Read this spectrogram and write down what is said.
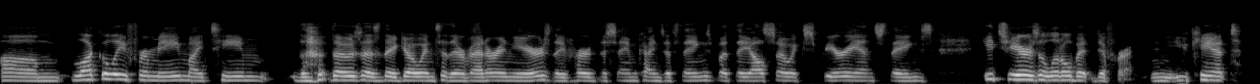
Um, luckily for me, my team, the, those as they go into their veteran years, they've heard the same kinds of things, but they also experience things. Each year is a little bit different, and you can't.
